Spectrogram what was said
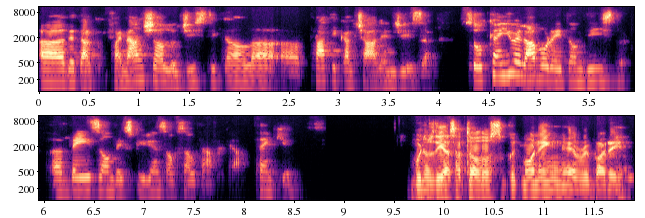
uh, that are financial, logistical, uh, uh, practical challenges. So can you elaborate on this based on the experience of South Africa? Thank you. Buenos días a todos. Good morning, everybody.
